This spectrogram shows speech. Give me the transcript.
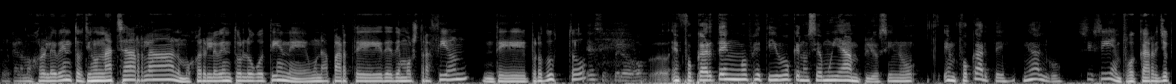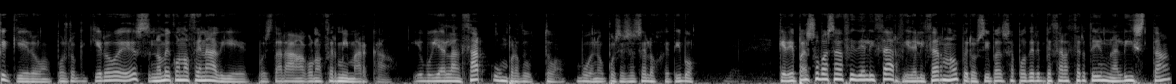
Porque a lo mejor el evento tiene una charla, a lo mejor el evento luego tiene una parte de demostración de producto. Eso, pero enfocarte en un objetivo que no sea muy amplio, sino enfocarte en algo. Sí, sí, enfocar. ¿Yo qué quiero? Pues lo que quiero es, no me conoce nadie, pues dar a conocer mi marca. Y voy a lanzar un producto. Bueno, pues ese es el objetivo. Que de paso vas a fidelizar, fidelizar no, pero sí vas a poder empezar a hacerte una lista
